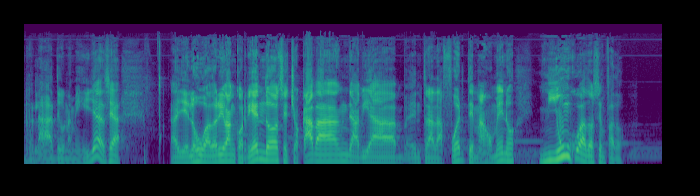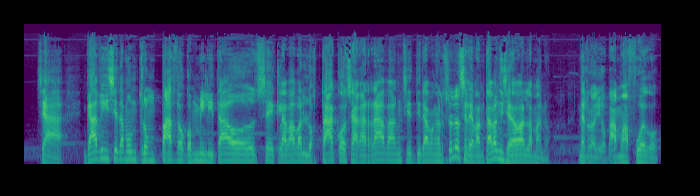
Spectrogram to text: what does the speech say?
Relájate una mejilla. O sea, ayer los jugadores iban corriendo, se chocaban, había entrada fuerte, más o menos. Ni un jugador se enfadó. O sea, Gaby se daba un trompazo con militados, se clavaban los tacos, se agarraban, se tiraban al suelo, se levantaban y se daban la mano. Del rollo, vamos a fuego.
